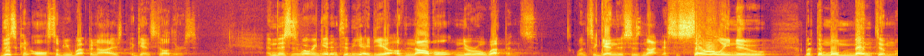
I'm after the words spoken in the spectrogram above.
this can also be weaponized against others. And this is where we get into the idea of novel neuroweapons. Once again, this is not necessarily new, but the momentum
